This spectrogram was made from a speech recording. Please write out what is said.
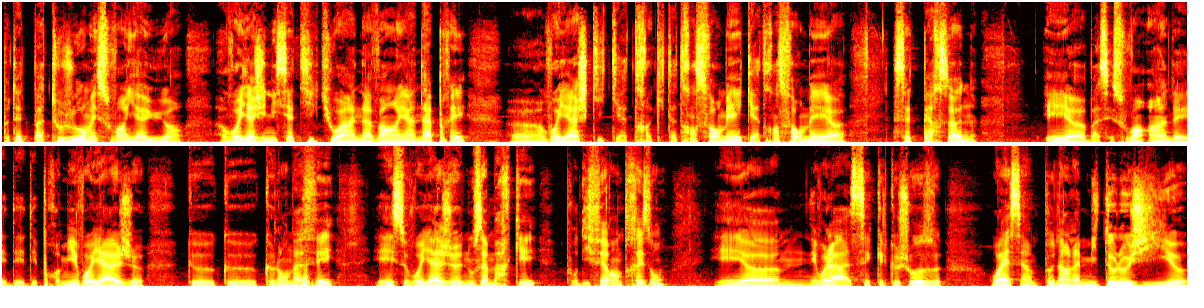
peut-être pas toujours, mais souvent il y a eu un, voyage initiatique, tu vois, un avant et un après, euh, un voyage qui, t'a transformé, qui a transformé cette personne, et bah, c'est souvent un des, premiers voyages que, l'on a fait, et ce voyage nous a marqué pour différentes raisons. Et voilà, c'est quelque chose ouais, c'est un peu dans la mythologie, euh,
